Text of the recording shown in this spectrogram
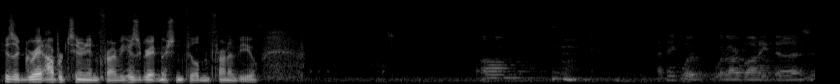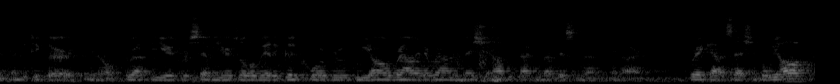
here's a great opportunity in front of you, here's a great mission field in front of you? Um, I think what, what our body does, and in particular, you know, throughout the years, we're seven years old. We had a good core group. We all rallied around a mission. I'll be talking about this in, the, in our breakout session, but we all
